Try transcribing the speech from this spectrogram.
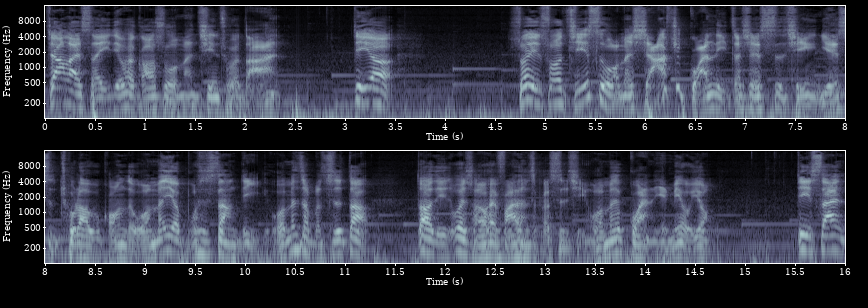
将来神一定会告诉我们清楚的答案。第二，所以说，即使我们想要去管理这些事情，也是徒劳无功的。我们又不是上帝，我们怎么知道？到底为什么会发生这个事情？我们管也没有用。第三，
